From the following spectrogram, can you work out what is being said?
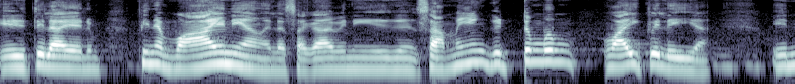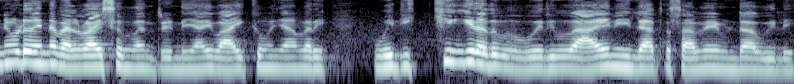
എഴുത്തിലായാലും. പിന്നെ വായനയാണല്ലോ സഖാവിന് സമയം കിട്ടുമ്പം വായിക്കുമല്ലേ ചെയ്യുക. എന്നോട് തന്നെ പ്രാവശ്യം പറഞ്ഞിട്ടുണ്ട് ഞാൻ വായിക്കുമ്പോൾ ഞാൻ പറയും ഒരിക്കലെങ്കിലും അത് ഒരു വായനയില്ലാത്ത സമയം ഉണ്ടാവില്ലേ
